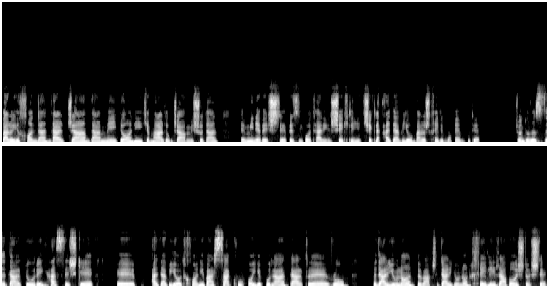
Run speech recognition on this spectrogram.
برای خواندن در جمع در میدانی که مردم جمع می می نوشته به زیباترین شکلی. شکل ادبی اون براش خیلی مهم بوده. چون درست در دوره هستش که ادبیات خانی بر سکوهای بلند در روم و در یونان ببخشید در یونان خیلی رواج داشته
